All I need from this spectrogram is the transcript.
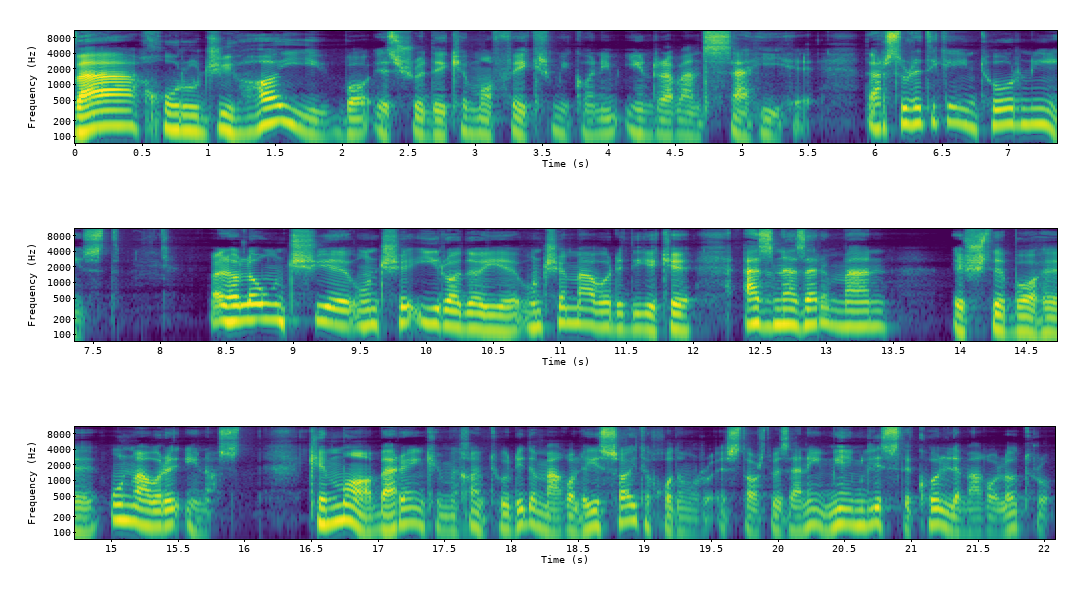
و خروجی هایی باعث شده که ما فکر می‌کنیم این روند صحیحه در صورتی که اینطور نیست. ولی حالا اون چیه؟ اون چه ایراداییه؟ اون چه مواردیه که از نظر من اشتباهه؟ اون موارد ایناست که ما برای اینکه می‌خوایم تولید مقاله سایت خودمون رو استارت بزنیم میایم لیست کل مقالات رو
